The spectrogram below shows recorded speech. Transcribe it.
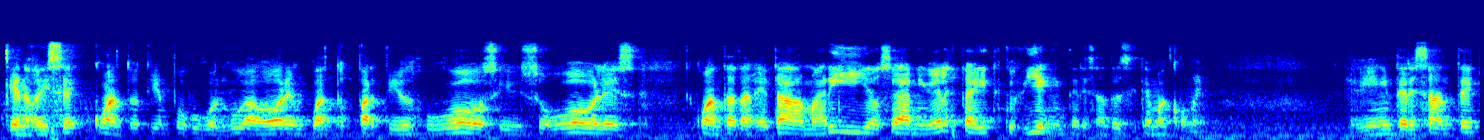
que nos dice cuánto tiempo jugó el jugador, en cuántos partidos jugó, si hizo goles, cuántas tarjetas amarillas, o sea, a nivel estadístico es bien interesante el sistema Comen. Es bien interesante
